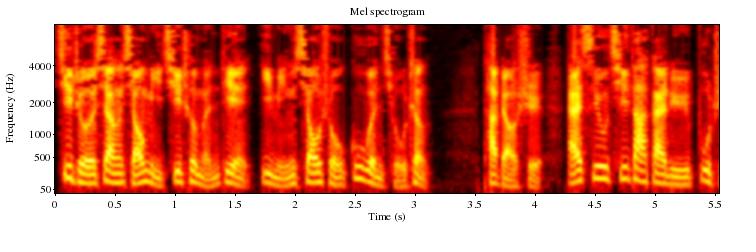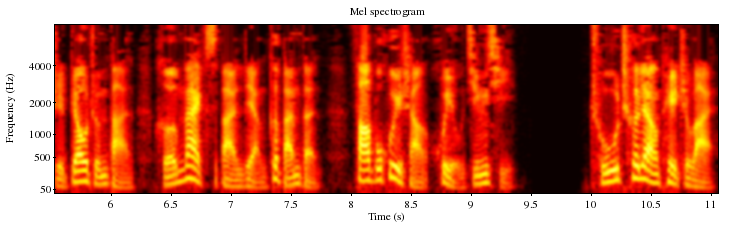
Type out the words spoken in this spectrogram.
记者向小米汽车门店一名销售顾问求证，他表示，SU7 大概率不止标准版和 Max 版两个版本，发布会上会有惊喜。除车辆配置外，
